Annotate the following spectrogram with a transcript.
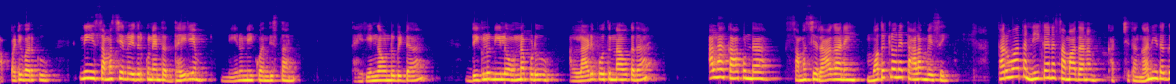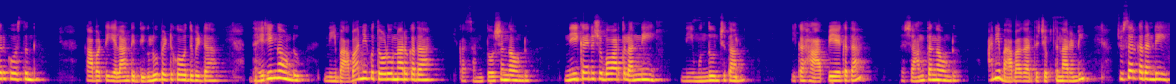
అప్పటి వరకు నీ సమస్యను ఎదుర్కొనేంత ధైర్యం నేను నీకు అందిస్తాను. ధైర్యంగా ఉండు బిడ్డా. దిగులు నీలో ఉన్నప్పుడు అల్లాడిపోతున్నావు కదా? అలా కాకుండా సమస్య రాగానే మొదట్లోనే తాళం వేసేయి. తరువాత నీకైన సమాధానం ఖచ్చితంగా నీ దగ్గరకు వస్తుంది. కాబట్టి ఎలాంటి దిగులు పెట్టుకోవద్దు బిడ్డ. ధైర్యంగా ఉండు. నీ బాబా నీకు తోడు ఉన్నారు కదా. ఇక సంతోషంగా ఉండు. నీకైన శుభవార్తలు అన్నీ నీ ముందు ఉంచుతాను. ఇక హ్యాపీయే కదా. ప్రశాంతంగా ఉండు అని బాబాగారితో చెప్తున్నారండి. చూశారు కదండి?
